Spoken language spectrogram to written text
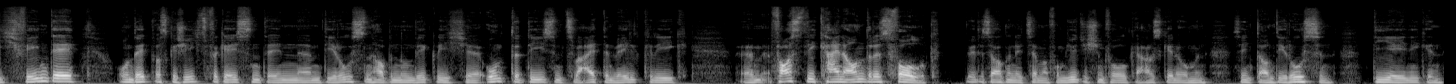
ich finde und etwas geschichtsvergessen, denn ähm, die Russen haben nun wirklich äh, unter diesem Zweiten Weltkrieg ähm, fast wie kein anderes Volk, würde sagen jetzt einmal vom jüdischen Volk ausgenommen, sind dann die Russen diejenigen,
